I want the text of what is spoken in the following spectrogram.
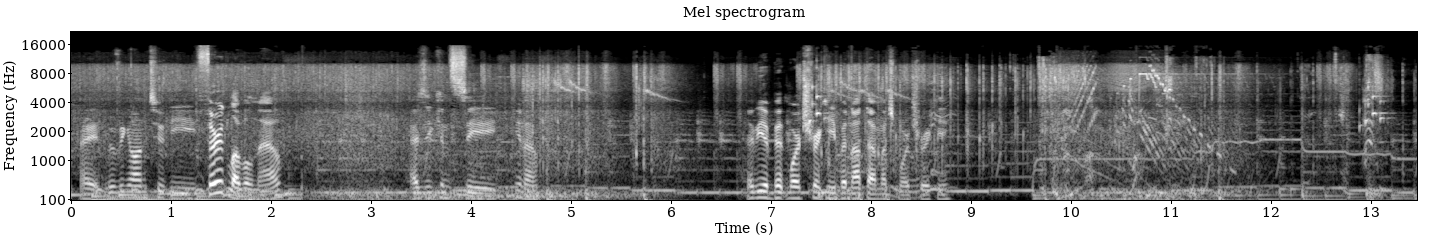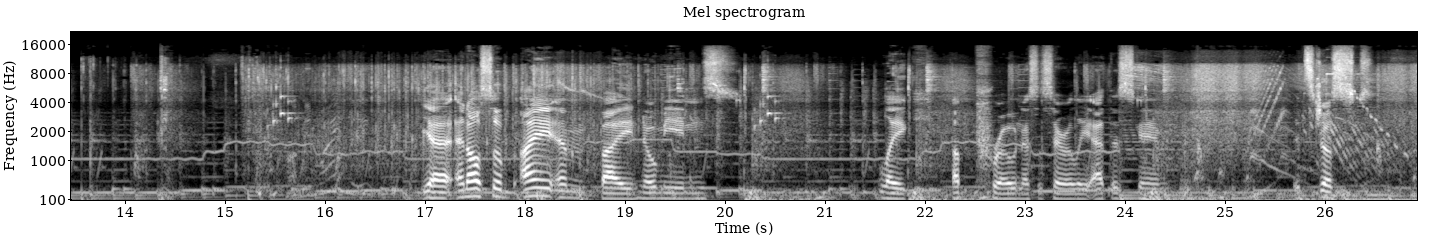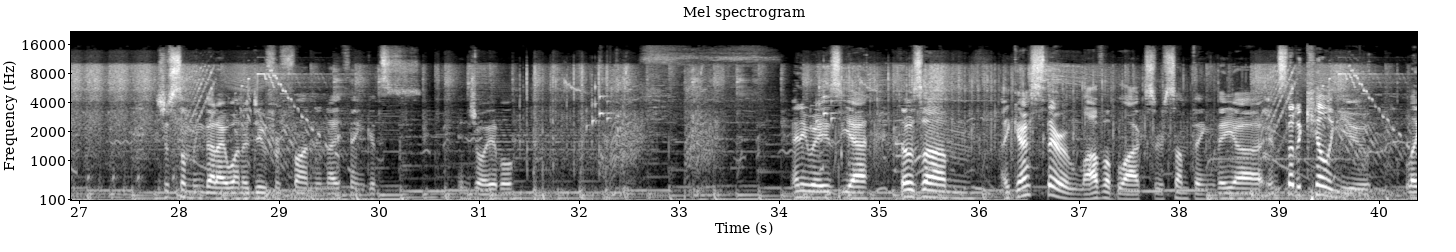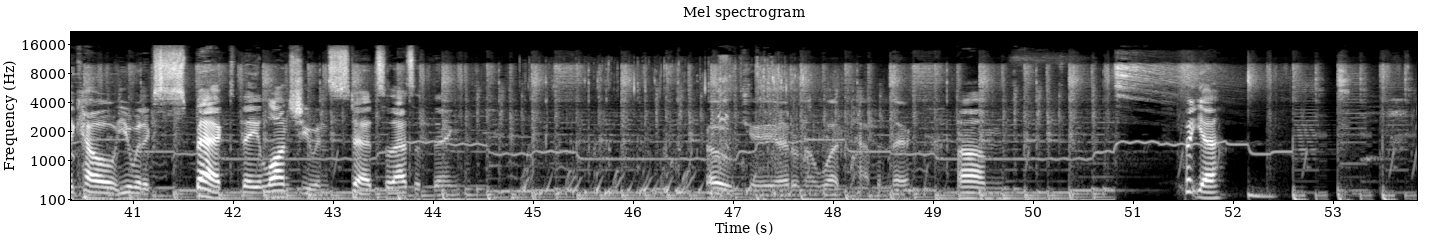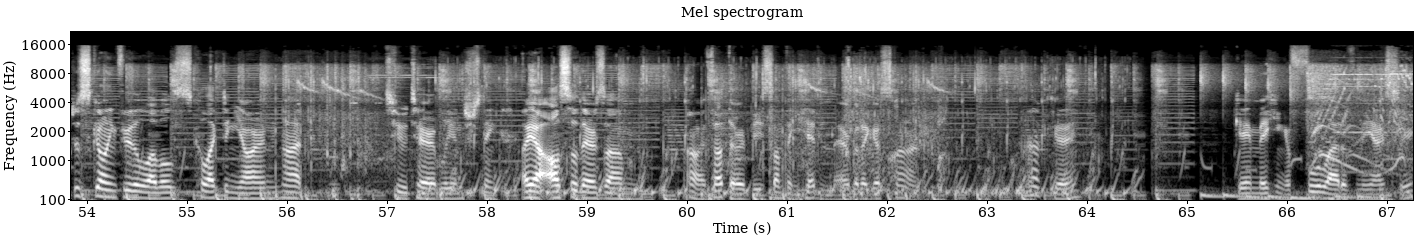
Alright, moving on to the third level now. As you can see, you know, maybe a bit more tricky, but not that much more tricky. Yeah, and also, I am by no means, like, a pro necessarily at this game. It's just, it's just something that I want to do for fun, and I think it's enjoyable. Anyways, yeah, those, um, I guess they're lava blocks or something. They, uh, instead of killing you, like how you would expect, they launch you instead, so that's a thing. Okay, I don't know what happened there. Um, but yeah. Just going through the levels, collecting yarn, not too terribly interesting. Oh yeah, also there's, um, oh, I thought there would be something hidden there, but I guess not. Okay. Game making a fool out of me, I see.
